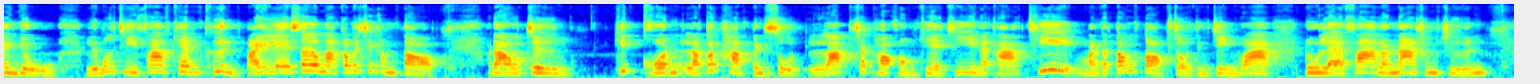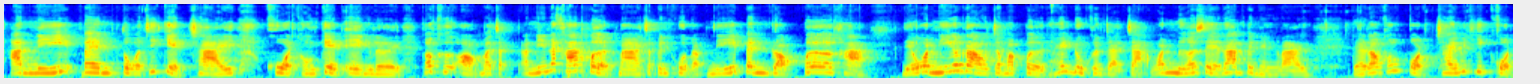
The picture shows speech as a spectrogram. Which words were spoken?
ยังอยู่ หรือบางทีฝ้าเข้มขึ้นไปเลเซอร์มาก็ไม่ใช่คำตอบ เราจึง คิดค้นแล้วก็ทำเป็นสูตรลับเฉพาะของเคที่นะคะ ที่มันจะต้องตอบโจทย์จริง ๆ ว่าดูแลฝ้าแล้วหน้าชุ่มชื้น อันนี้เป็นตัวที่เกดใช้ขวดของเกดเองเลย ก็คือออกมาจากอันนี้นะคะ เปิดมาจะเป็นขวดแบบนี้เป็นดรอปเปอร์ค่ะ เดี๋ยววันนี้เราจะมาเปิดให้ดูกันจะๆว่าเนื้อเซรั่มเป็นอย่างไร เดี๋ยวเราก็กดใช้วิธีกด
